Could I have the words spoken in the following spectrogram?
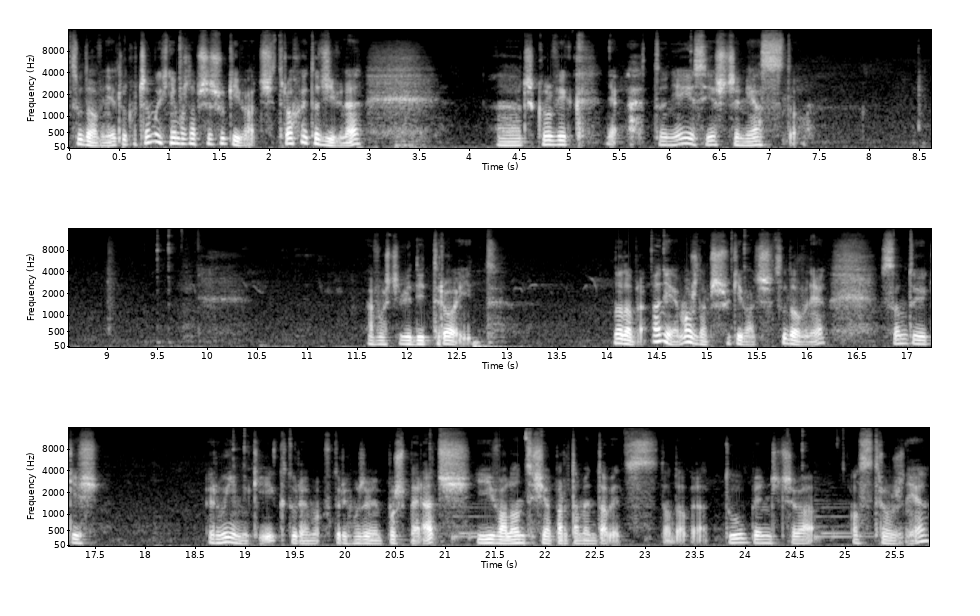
Cudownie, tylko czemu ich nie można przeszukiwać? Trochę to dziwne. Aczkolwiek nie, to nie jest jeszcze miasto. A właściwie Detroit. No dobra, a nie, można przeszukiwać. Cudownie. Są tu jakieś ruinki, które, w których możemy poszperać i walący się apartamentowiec. No dobra, tu będzie trzeba ostrożnie.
